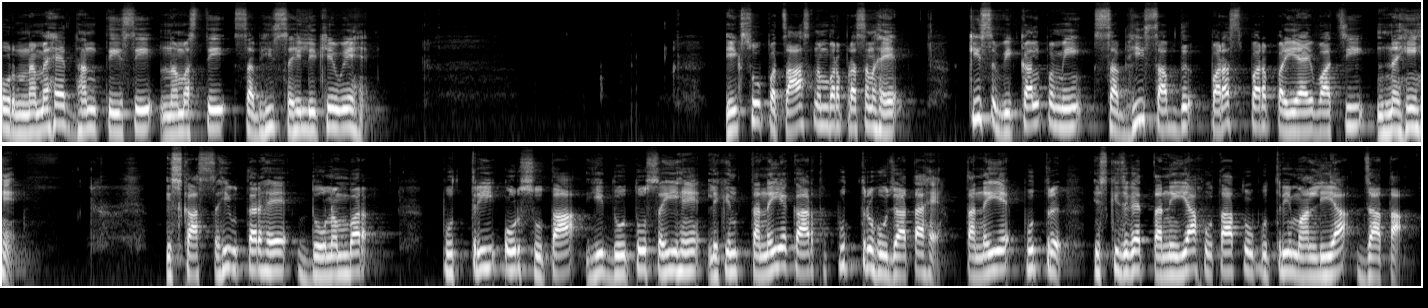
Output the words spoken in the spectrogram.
और नमः धन ते से नमस्ते सभी सही लिखे हुए हैं। 150 नंबर प्रश्न है, किस विकल्प में सभी शब्द परस्पर पर्यायवाची नहीं हैं? इसका सही उत्तर है दो नंबर। पुत्री और सुता, ये दो तो सही हैं, लेकिन तनय का अर्थ पुत्र हो जाता है। तनय पुत्र, इसकी जगह तनैया होता तो पुत्री मान लिया जाता।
